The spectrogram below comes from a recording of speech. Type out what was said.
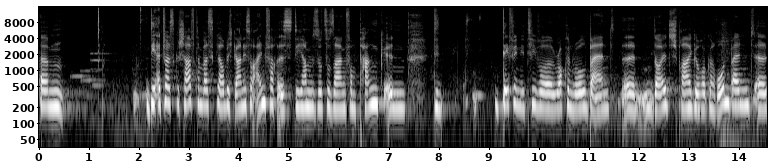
ähm, die etwas geschafft haben, was, glaube ich, gar nicht so einfach ist. Die haben sozusagen vom Punk in die definitive Rock'n'Roll-Band, äh, deutschsprachige Rock'n'Roll-Band, äh,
